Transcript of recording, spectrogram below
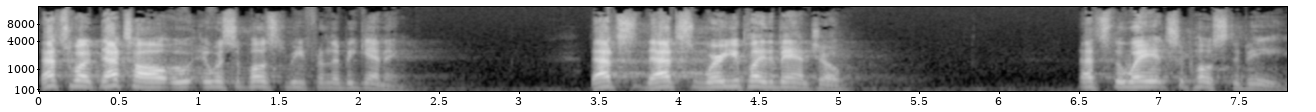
That's what that's how it was supposed to be from the beginning. That's that's where you play the banjo. That's the way it's supposed to be.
